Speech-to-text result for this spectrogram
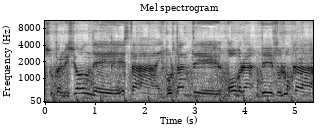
supervisión de esta importante obra de Toluca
